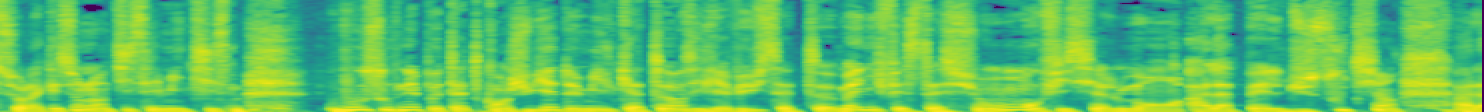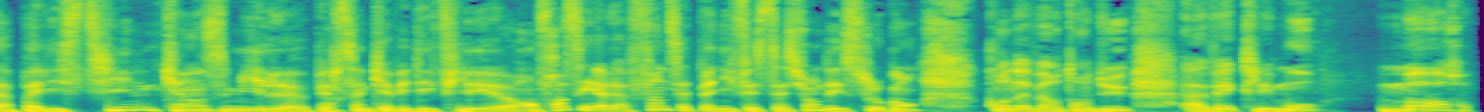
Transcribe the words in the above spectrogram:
sur la question de l'antisémitisme. Vous vous souvenez peut-être qu'en juillet 2014, il y avait eu cette manifestation officiellement à l'appel du soutien à la Palestine, 15 000 personnes qui avaient défilé en France, et à la fin de cette manifestation, des slogans qu'on avait entendus avec les mots mort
